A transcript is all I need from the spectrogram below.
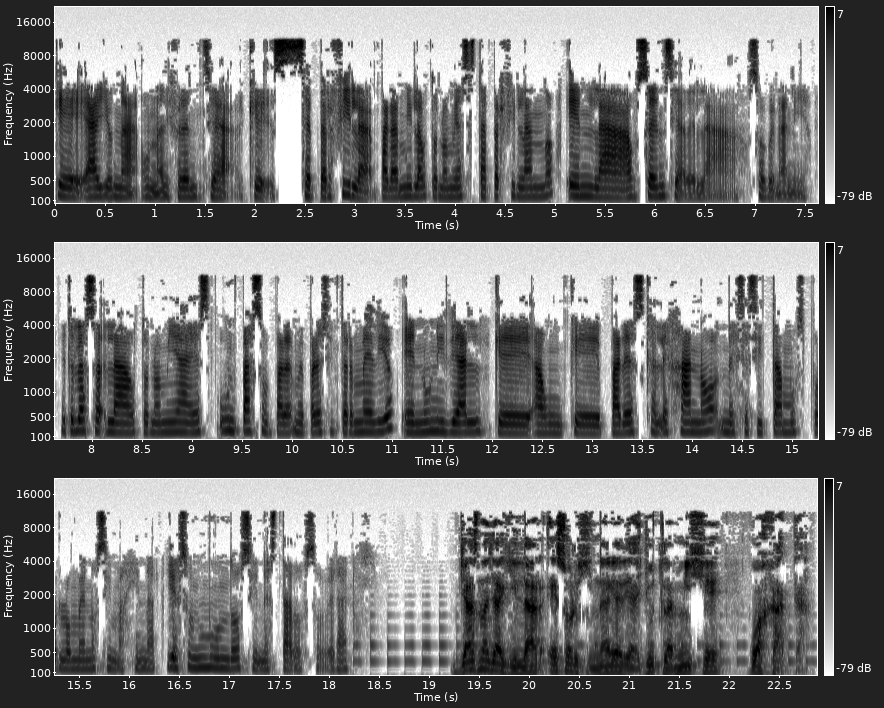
Que hay una, diferencia que se perfila. Para mí la autonomía se está perfilando en la ausencia de la soberanía. Entonces la, autonomía es un paso, para, me parece, intermedio en un ideal que, aunque parezca lejano, necesitamos por lo menos imaginar. Y es un mundo sin estados soberanos. Yasnaya Aguilar es originaria de Ayutla Mije, Oaxaca,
